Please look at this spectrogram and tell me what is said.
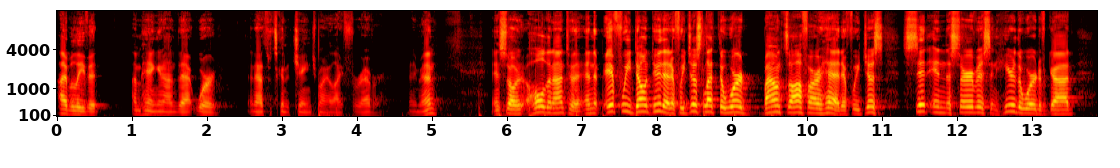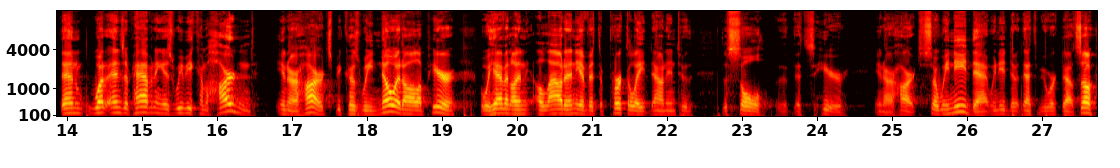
"I believe it. I'm hanging on to that word." And that's what's going to change my life forever. Amen? And so holding on to it. And if we don't do that, if we just let the word bounce off our head, if we just sit in the service and hear the word of God, then what ends up happening is we become hardened in our hearts because we know it all up here, but we haven't allowed any of it to percolate down into the soul that's here in our hearts. So we need that. We need that to be worked out. So,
